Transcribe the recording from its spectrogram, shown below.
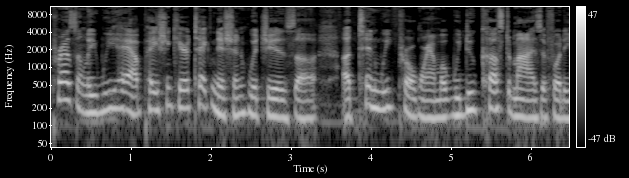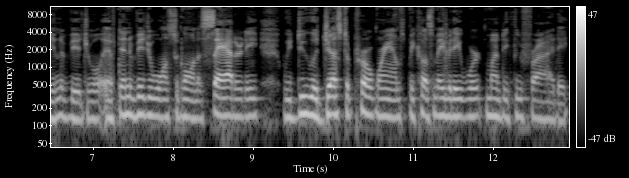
Presently, we have patient care technician, which is uh, a 10 week program, but we do customize it for the individual. If the individual wants to go on a Saturday, we do adjust the programs because maybe they work Monday through Friday.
